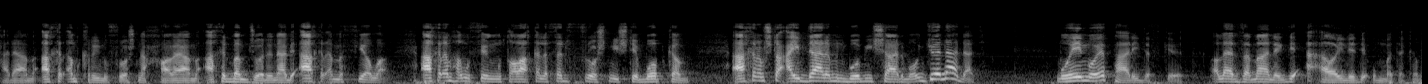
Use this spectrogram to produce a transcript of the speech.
حرام آخر أم كرينو فروشنا حرام آخر بم جورنا بي آخر أم فيلا آخر أم همو سين مطلقة لسر فروش نيشتي بوبكم آخر أم شتا عيب دار من بوبي شارمو جو نادات مهم وي پاری دفکر ئەڵیان زمانێک دی ئاوای لێدی عومەتەکەم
